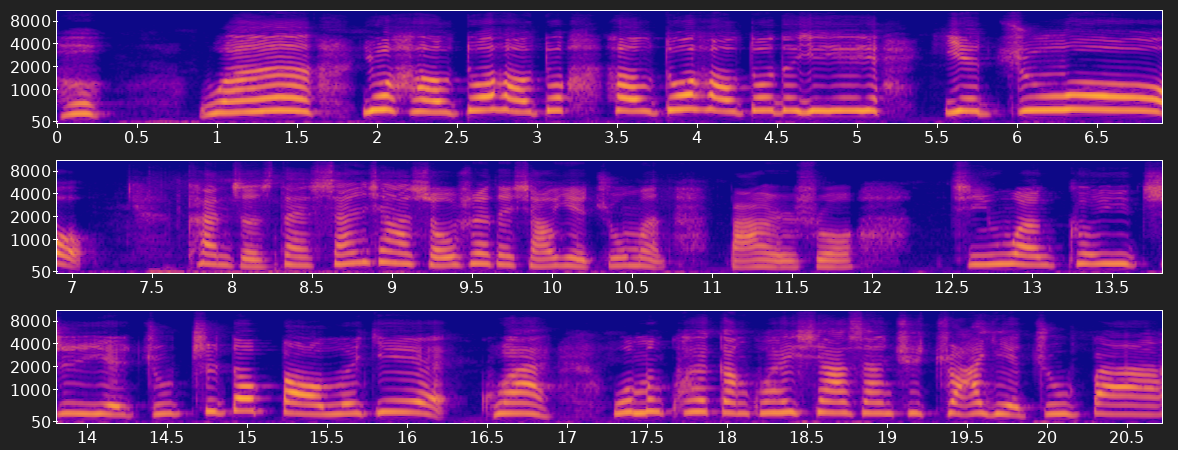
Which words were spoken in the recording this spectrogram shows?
哦，哇，有好多好多好多好多的野野野野猪哦！看着在山下熟睡的小野猪们。巴尔说：“今晚可以吃野猪，吃到饱了耶！快，我们快赶快下山去抓野猪吧！”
